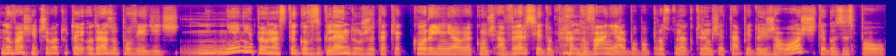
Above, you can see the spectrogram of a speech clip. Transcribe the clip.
no właśnie, trzeba tutaj od razu powiedzieć, nie niepełna z tego względu, że tak jak Corey miał jakąś awersję do planowania, albo po prostu na którymś etapie dojrzałości tego zespołu,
